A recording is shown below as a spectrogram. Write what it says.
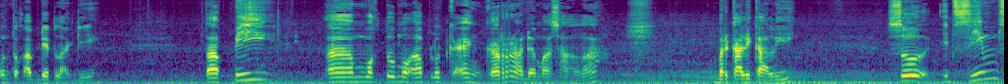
Untuk update lagi tapi um, waktu mau upload ke Anchor ada masalah. Berkali-kali. So it seems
